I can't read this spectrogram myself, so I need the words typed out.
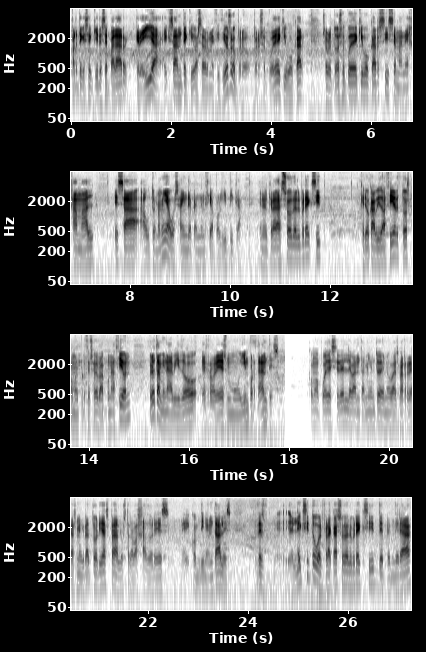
parte que se quiere separar creía ex ante que iba a ser beneficioso, pero, pero se puede equivocar. Sobre todo se puede equivocar si se maneja mal esa autonomía o esa independencia política. En el caso del Brexit, creo que ha habido aciertos como el proceso de vacunación, pero también ha habido errores muy importantes como puede ser el levantamiento de nuevas barreras migratorias para los trabajadores eh, continentales. Entonces, eh, el éxito o el fracaso del Brexit dependerá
